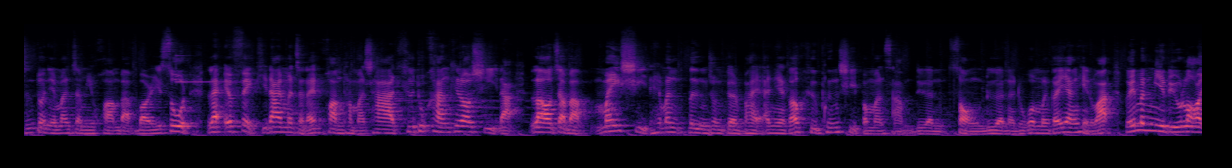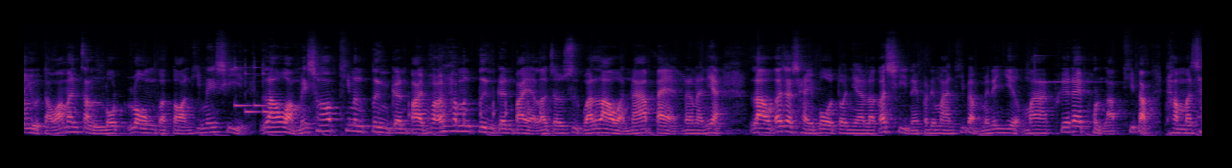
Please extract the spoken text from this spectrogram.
ซึ่งตัวเนี้ยมันจะมีความแบบบริสุทธิ์และเอฟเฟกต์ที่ได้มันจะได้ความธรรมชาติ คือทุกครั้งที่เราฉีดอะเราจะแบบไม่ฉีดให้มันตึงจนเกินไป อันนี้ก็คือเพิ่งฉีดประมาณ 3 เดือน 2 เดือนนะทุกคนมันก็ยังเห็นว่าเฮ้ยมันมีริ้วรอยอยู่แต่ว่ามันจะลดลงกว่าตอนที่ไม่ฉีด เราอะไม่ชอบที่มันตึงเกินไป เพราะถ้ามันตึงเกินไปอะเราจะรู้สึกว่าเราอะหน้าแปลกดังนั้นเนี่ยเราก็จะใช้โบตัวนี้แล้วก็ฉีดในปริมาณที่แบบไม่ได้ได้เยอะมาก เพื่อได้ผลลัพธ์ที่แบบธรรมช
